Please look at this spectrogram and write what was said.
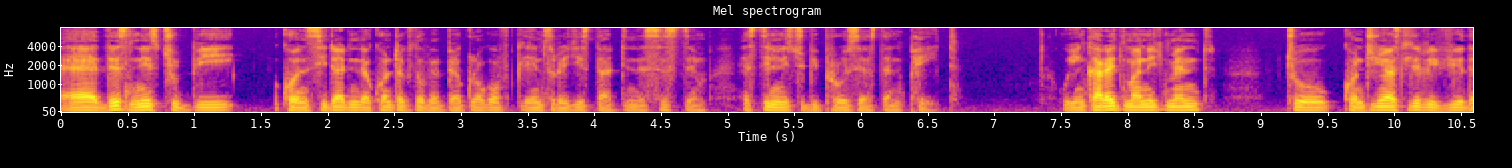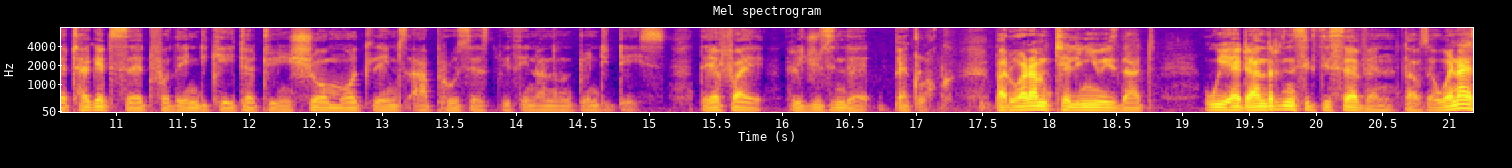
uh, this needs to be considered in the context of a backlog of claims registered in the system and still needs to be processed and paid. We encourage management to continuously review the target set for the indicator to ensure more claims are processed within 120 days, therefore reducing the backlog. But what I'm telling you is that we had 167,000. When I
